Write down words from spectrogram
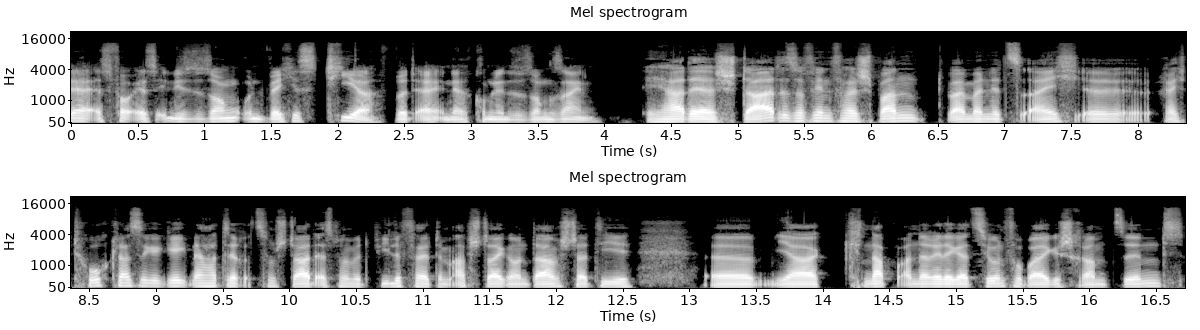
der SVS in die Saison und welches Tier wird er in der kommenden Saison sein? Ja, der Start ist auf jeden Fall spannend, weil man jetzt eigentlich äh, recht hochklassige Gegner hatte zum Start. Erstmal mit Bielefeld dem Absteiger und Darmstadt, die äh, ja knapp an der Relegation vorbeigeschrammt sind.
